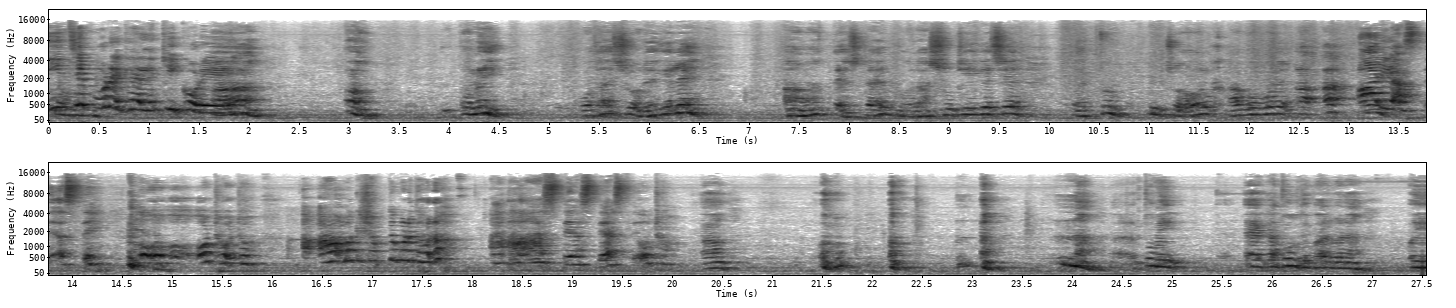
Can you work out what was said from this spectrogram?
নিচে পড়ে গেলে কি করে আহ! আহ! তুমি চলে গেলে আমার তেষ্টায় গলা শুকিয়ে গেছে একটু জল খাব বলে। আরে আস্তে আস্তে। ও ওঠো ওঠো। আমাকে শক্ত করে ধরো। আস্তে আস্তে আস্তে ওঠো। না তুমি একা তুলতে পারবে না। ওই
